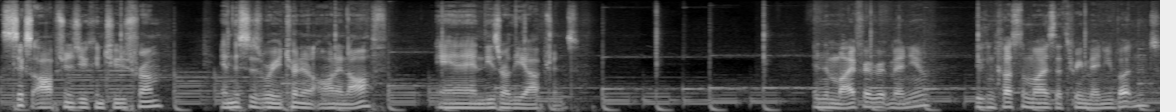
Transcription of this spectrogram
six options you can choose from, and this is where you turn it on and off, and these are the options. In the My Favorite menu, you can customize the three menu buttons.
